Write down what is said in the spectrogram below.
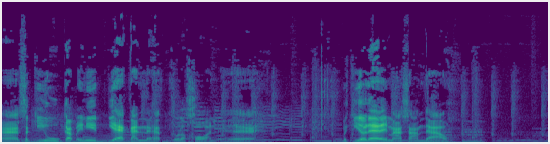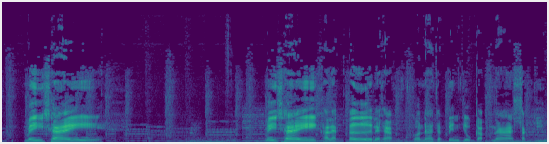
อ่าสกิลกับไอ้นี่แยกกันนะครับ ตัวละครอ่เมื่อกี้เราได้อะไรมา 3 ดาว ไม่ใช่ ไม่ใช่คาแรคเตอร์นะครับ ก็น่าจะเป็นเกี่ยวกับหน้าสกิล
